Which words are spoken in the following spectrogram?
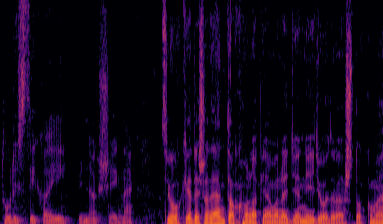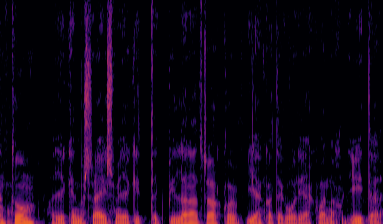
turisztikai ügynökségnek? Ez jó kérdés. Az ENTAK honlapján van egy ilyen négy oldalas dokumentum. Ha egyébként most rá is megyek itt egy pillanatra, akkor ilyen kategóriák vannak, hogy étel.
